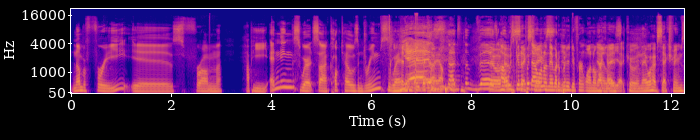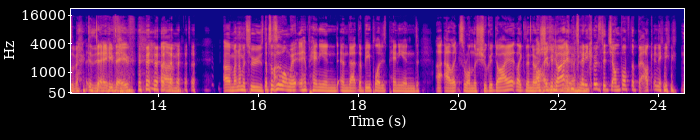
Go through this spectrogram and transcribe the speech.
number three is from happy endings where it's uh, cocktails and dreams. Where Yes, that's the best. I was going to put that one on there, but I put Yeah. a different one on my okay, list. yeah, cool. And they will have sex dreams about Dave. Dave. um, uh, my number two is the That's also the one where Penny and and that the B plot is Penny and uh, Alex are on the sugar diet, like the no Oh, sugar yeah, diet, yeah, and. Penny goes to jump off the balcony.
